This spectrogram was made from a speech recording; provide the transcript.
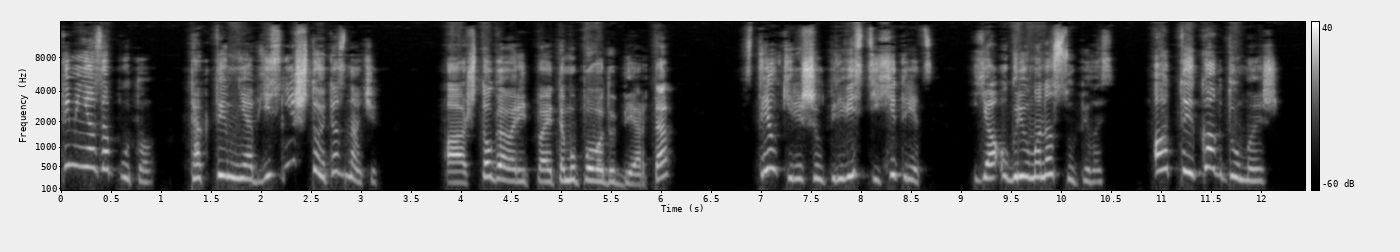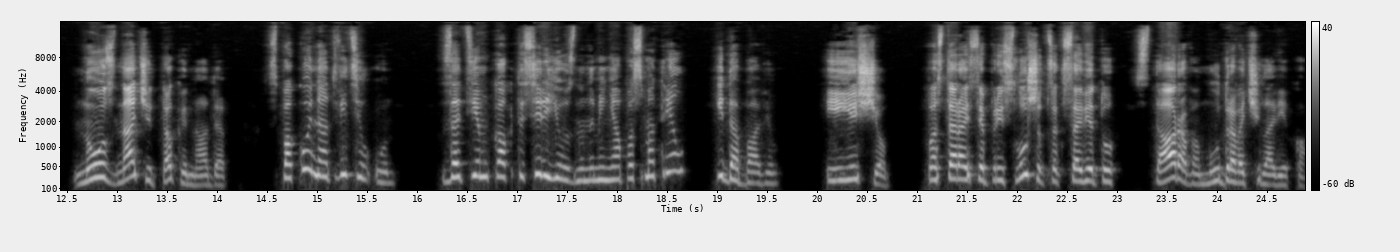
ты меня запутал. Так ты мне объяснишь, что это значит?» «А что говорит по этому поводу Берта?» Стрелки решил перевести хитрец. Я угрюмо насупилась. «А ты как думаешь?» «Ну, значит, так и надо», — спокойно ответил он. Затем как-то серьезно на меня посмотрел и добавил. «И еще, постарайся прислушаться к совету старого мудрого человека,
